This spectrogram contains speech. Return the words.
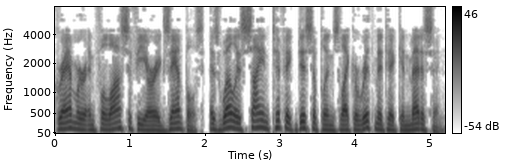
grammar and philosophy are examples, as well as scientific disciplines like arithmetic and medicine.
